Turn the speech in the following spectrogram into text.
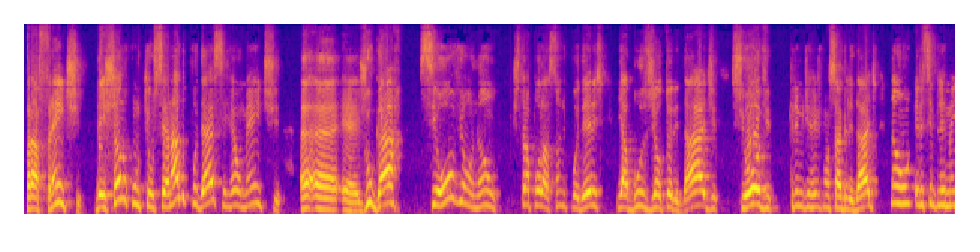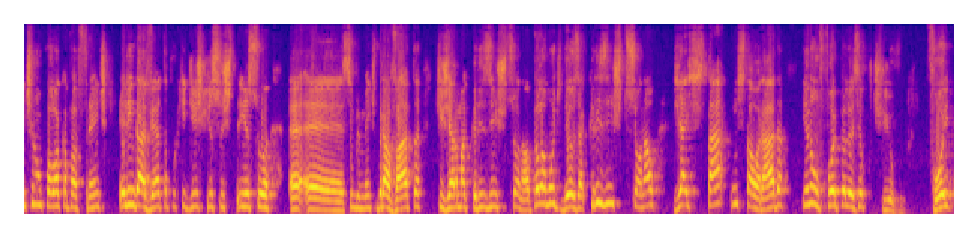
para frente, deixando com que o Senado pudesse realmente é, é, é, julgar se houve ou não extrapolação de poderes e abuso de autoridade, se houve crime de responsabilidade. Não, ele simplesmente não coloca para frente, ele engaveta porque diz que isso, isso é, é, simplesmente bravata que gera uma crise institucional. Pelo amor de Deus, a crise institucional já está instaurada e não foi pelo executivo, foi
